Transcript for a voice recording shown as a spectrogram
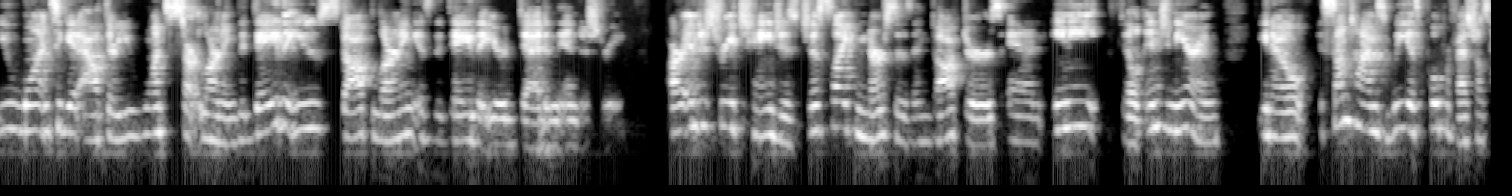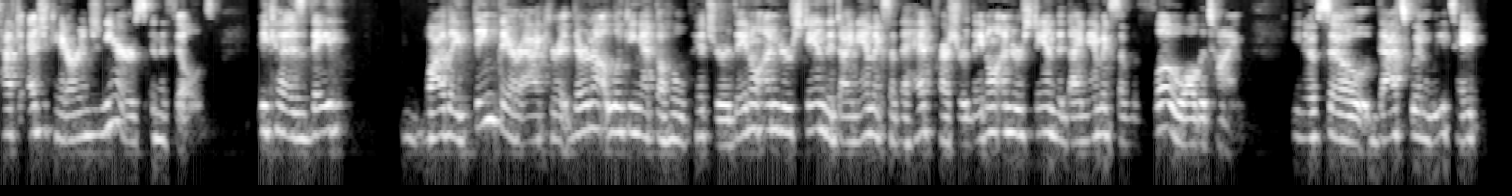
You want to get out there, you want to start learning. The day that you stop learning is the day that you're dead in the industry. Our industry changes just like nurses and doctors and any field, engineering. You know, sometimes we as pool professionals have to educate our engineers in the fields because they while they think they're accurate, they're not looking at the whole picture. They don't understand the dynamics of the head pressure. They don't understand the dynamics of the flow all the time. You know, so that's when we take,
